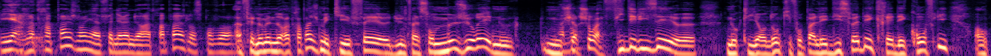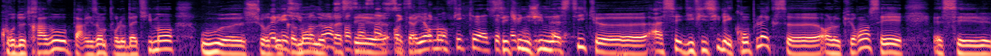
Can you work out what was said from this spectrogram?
Il y a un rattrapage, non? Il y a un phénomène de rattrapage lorsqu'on voit... Un phénomène de rattrapage, mais qui est fait d'une façon mesurée. Nous nous ah cherchons à fidéliser euh, nos clients. Donc, il ne faut pas les dissuader, créer des conflits en cours de travaux, par exemple pour le bâtiment, ou euh, sur des commandes passées euh, antérieurement. C'est une gymnastique assez difficile et complexe, en l'occurrence, et c'est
